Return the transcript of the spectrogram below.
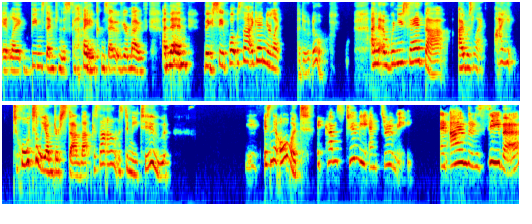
it like beams down from the sky and comes out of your mouth. And then they say, What was that again? You're like, I don't know. And, and when you said that, I was like, I totally understand that because that happens to me too. Yes. Isn't it odd? It comes to me and through me. And I am the receiver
